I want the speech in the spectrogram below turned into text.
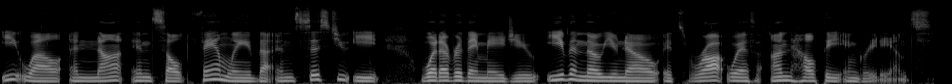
eat well and not insult family that insist you eat whatever they made you, even though you know it's wrought with unhealthy ingredients.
